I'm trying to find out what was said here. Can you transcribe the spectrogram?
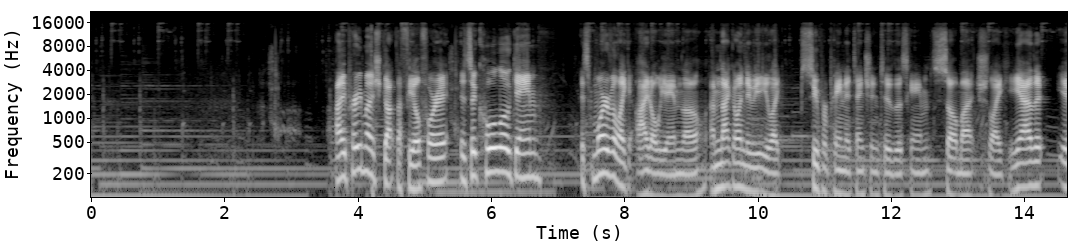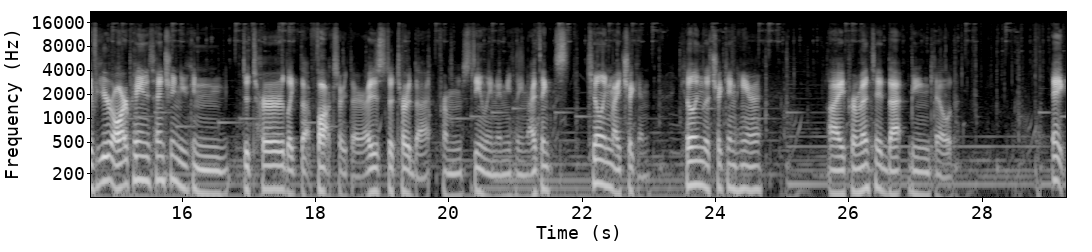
I pretty much got the feel for it. It's a cool little game. It's more of a, like, idle game, though. I'm not going to be, like, super paying attention to this game so much. Like, yeah, the, if you are paying attention, you can deter, like, that fox right there. I just deterred that from stealing anything. I think killing my chicken. Killing the chicken here I prevented that being killed. Hey!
